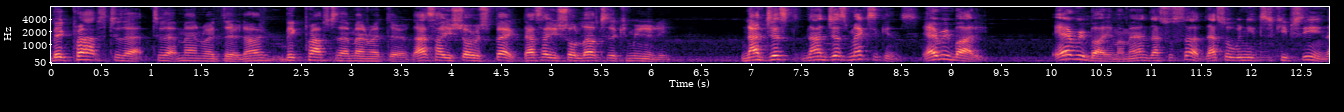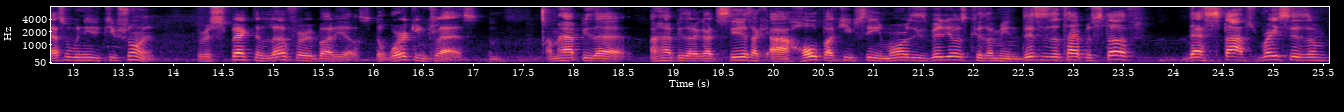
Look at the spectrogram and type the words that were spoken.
Big props to that to that man right there, dog. Big props to that man right there. That's how you show respect. That's how you show love to the community. Not just not just Mexicans. Everybody. Everybody, my man. That's what's up. That's what we need to keep seeing. That's what we need to keep showing. Respect and love for everybody else. The working class. I'm happy that I'm happy that I got to see this. I, I hope I keep seeing more of these videos because I mean this is the type of stuff that stops racism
